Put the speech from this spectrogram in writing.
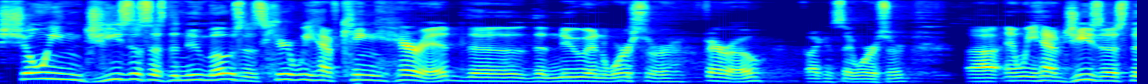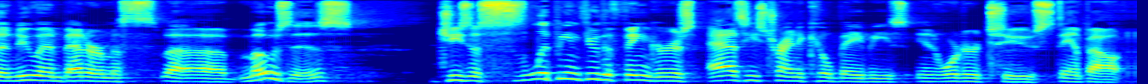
showing Jesus as the new Moses, here we have King Herod, the, the new and worser Pharaoh, if I can say worser. Uh, and we have Jesus, the new and better uh, Moses, Jesus slipping through the fingers as he's trying to kill babies in order to stamp out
